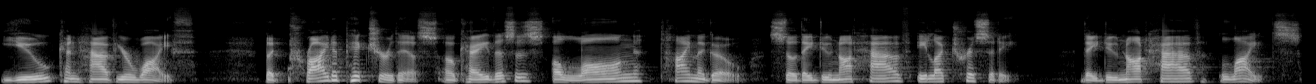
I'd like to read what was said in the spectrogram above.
you can have your wife. But try to picture this, okay? This is a long time ago, so they do not have electricity. They do not have lights.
